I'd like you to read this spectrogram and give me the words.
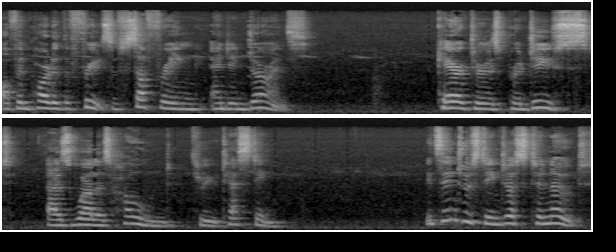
often part of the fruits of suffering and endurance. Character is produced as well as honed through testing. It's interesting just to note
